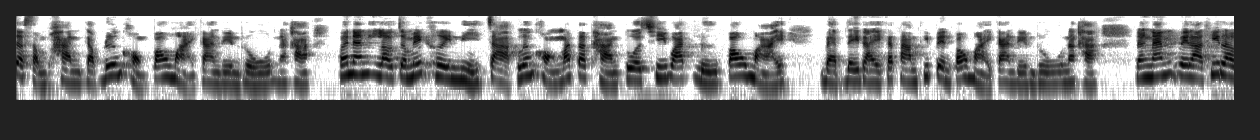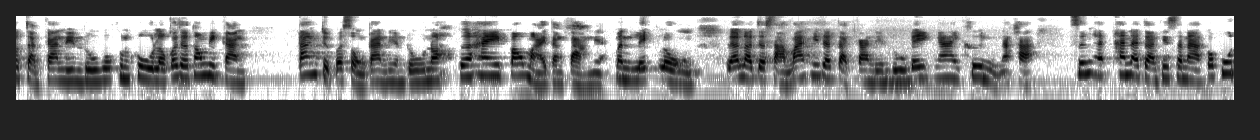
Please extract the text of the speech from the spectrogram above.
จะสัมพันธ์กับเรื่องของเป้าหมายการเรียนรู้นะคะ เพราะฉะนั้นเราจะไม่เคยหนีจากเรื่องของมาตรฐานตัวชี้วัด หรือเป้าหมายแบบใด ๆ ก็ตามที่เป็นเป้าหมายการเรียนรู้นะคะ ดังนั้นเวลาที่เราจัดการเรียนรู้คุณครูเราก็จะต้องมีการตั้งจุดประสงค์การเรียนรู้เนาะเพื่อให้เป้าหมายต่างๆเนี่ยมันเล็กลง แล้วเราจะสามารถที่จะจัดการเรียนรู้ได้ง่ายขึ้นนะคะ ซึ่งท่านอาจารย์ทิศนาก็พูด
